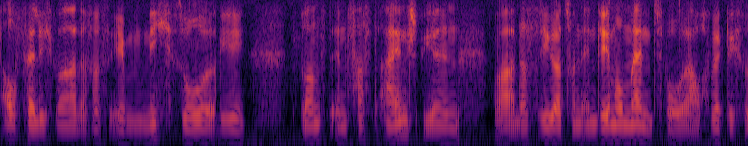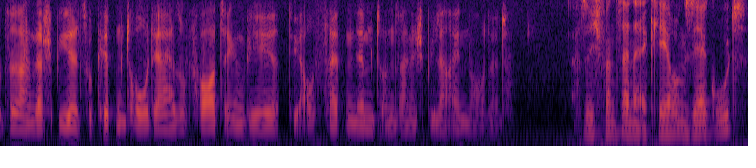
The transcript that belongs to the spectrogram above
auffällig war, dass es eben nicht so wie sonst in fast allen Spielen war, dass Sigurdsson in dem Moment, wo er auch wirklich sozusagen das Spiel zu kippen droht, er sofort irgendwie die Auszeiten nimmt und seine Spieler einordnet. Also ich fand seine Erklärung sehr gut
